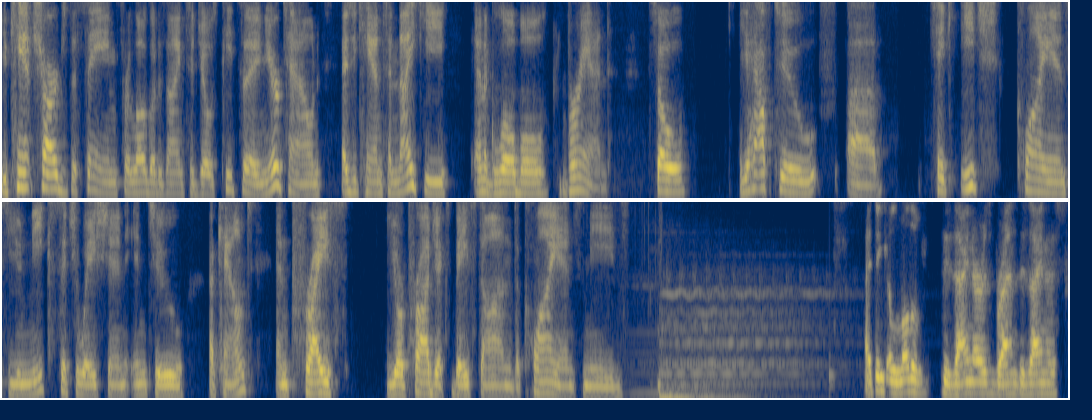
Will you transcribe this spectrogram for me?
You can't charge the same for logo design to Joe's Pizza in your town as you can to Nike and a global brand. So you have to uh, take each client's unique situation into account and price your projects based on the client's needs. I think a lot of designers, brand designers,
